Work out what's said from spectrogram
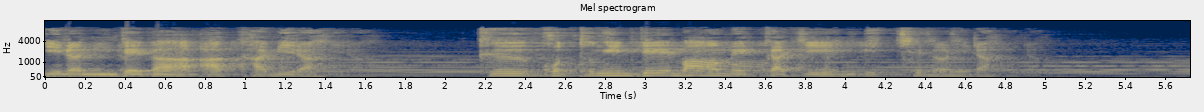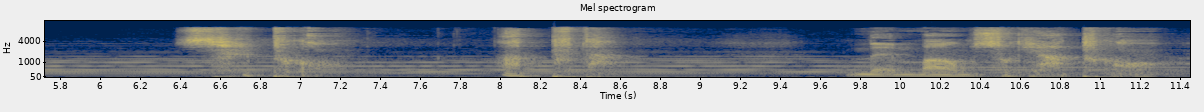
이는 내가 악함이라 그 고통이 내 마음에까지 미치느니라 슬프고 아프다. 내 마음속이 아프고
